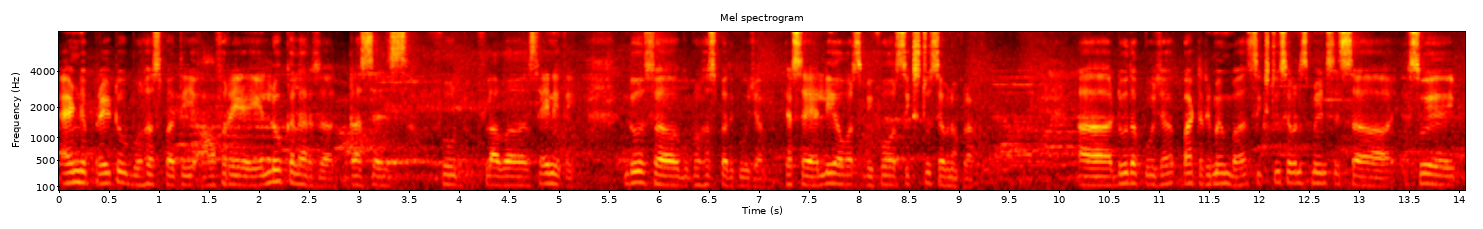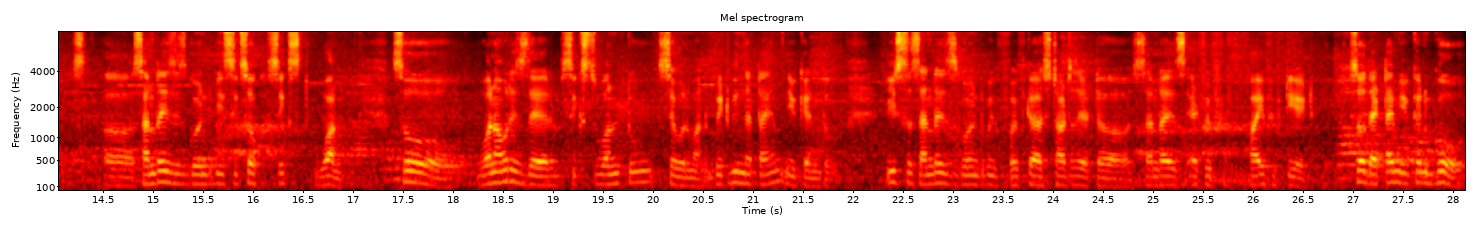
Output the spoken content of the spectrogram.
and pray to Brihaspati, offer a yellow color dresses, food, flowers, anything. Do uh, Brihaspati puja. That's early hours before 6 to 7 o'clock. Uh, do the puja, but remember 6 to 7 means it's, uh, so uh, sunrise is going to be 6 o- 6 1. So one hour is there 6 1 to 7 1. Between the time you can do. It's the sunrise is going to be 50, starts at uh, sunrise at 5:58. So that time you can go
